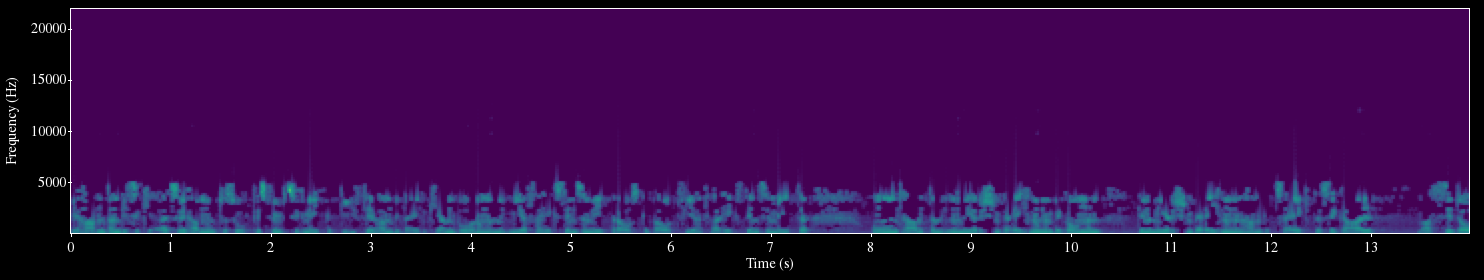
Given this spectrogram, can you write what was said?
Wir haben dann diese, also wir haben untersucht bis 50 Meter Tiefe, haben die beiden Kernbohrungen mit Mehrfachextensometer ausgebaut, Vierfachextensometer und haben dann mit numerischen Berechnungen begonnen. Die numerischen Berechnungen haben gezeigt, dass egal, was Sie da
